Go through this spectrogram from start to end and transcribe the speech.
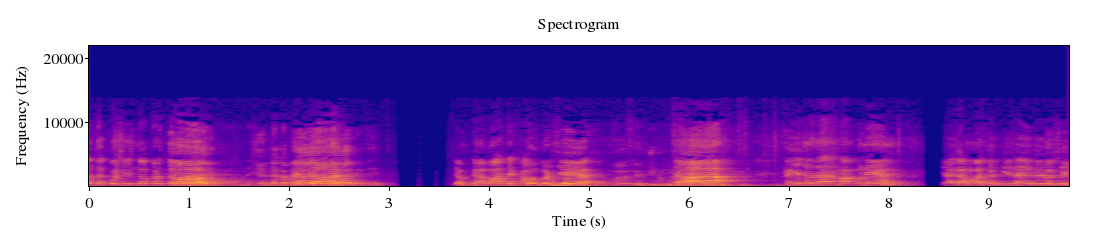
તો કોશિશ ન કરતો ચીલ લે, બેટર. ભાઈ. ડબડા બાતે ખાવું પડશે જા કહીએ તો તારા બાપુને આ ગામમાં આવી ગયો છે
